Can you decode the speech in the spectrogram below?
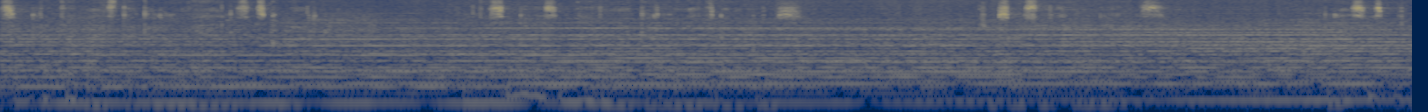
Creativa está a cargo de Alice Escobar. El diseño de sonido a cargo de Alfredo Cruz. Yo soy Sergio Venegas. Gracias por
